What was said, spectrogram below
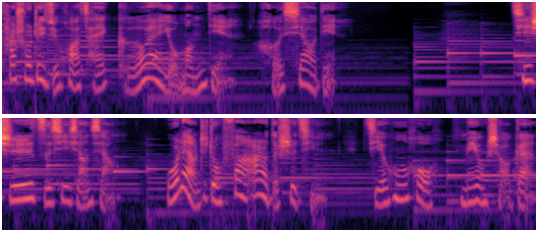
他说这句话才格外有萌点和笑点。其实仔细想想，我俩这种犯二的事情，结婚后没有少干。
